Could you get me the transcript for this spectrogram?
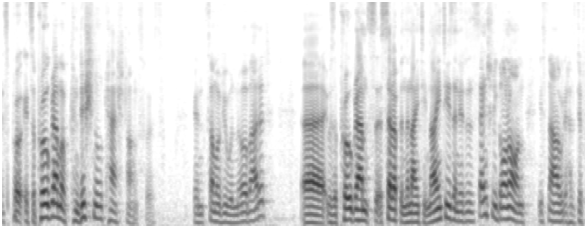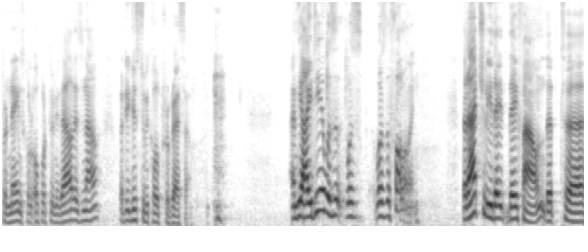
It's, pro it's a program of conditional cash transfers. And some of you will know about it. Uh, it was a program set up in the 1990s, and it has essentially gone on. It's now, it has different names called Oportunidades now, but it used to be called Progresa. and the idea was, was, was the following, that actually they, they found that uh,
